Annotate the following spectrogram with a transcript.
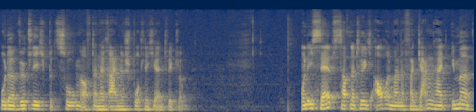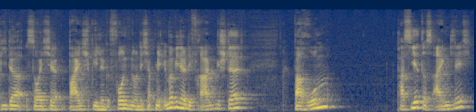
oder wirklich bezogen auf deine reine sportliche Entwicklung. Und ich selbst habe natürlich auch in meiner Vergangenheit immer wieder solche Beispiele gefunden und ich habe mir immer wieder die Frage gestellt, warum passiert das eigentlich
